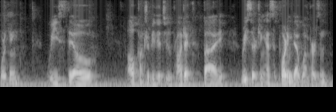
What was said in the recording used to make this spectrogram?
working, we still all contributed to the project by researching and supporting that one person.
